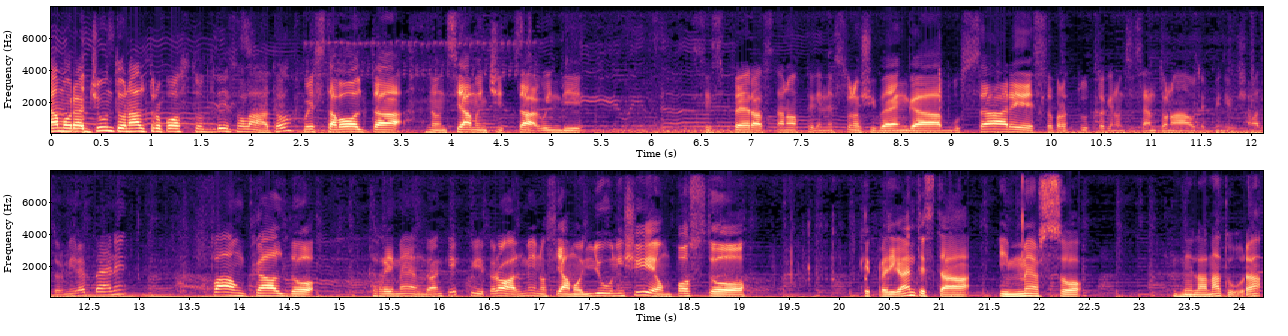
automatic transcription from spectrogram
Abbiamo raggiunto un altro posto desolato. Questa volta non siamo in città, quindi si spera stanotte che nessuno ci venga a bussare e soprattutto che non si sentono auto e quindi riusciamo a dormire bene. Fa un caldo tremendo anche qui, però almeno siamo gli unici. È un posto che praticamente sta immerso nella natura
